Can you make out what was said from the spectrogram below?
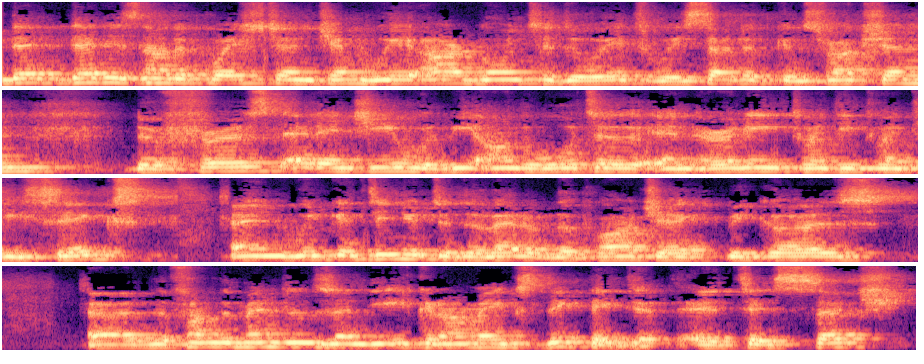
that, that is not a question, Jim. We are going to do it. We started construction. The first LNG will be on the water in early 2026, and we continue to develop the project because uh, the fundamentals and the economics dictate it. It is such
